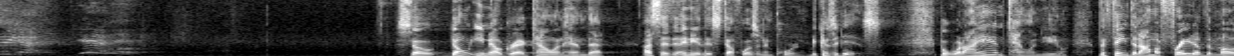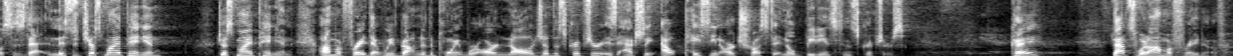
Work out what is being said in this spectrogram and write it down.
So don't email Greg telling him that I said any of this stuff wasn't important because it is. But what I am telling you, the thing that I'm afraid of the most is that, and this is just my opinion, just my opinion, I'm afraid that we've gotten to the point where our knowledge of the scripture is actually outpacing our trust and obedience to the scriptures. Okay? That's what I'm afraid of.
